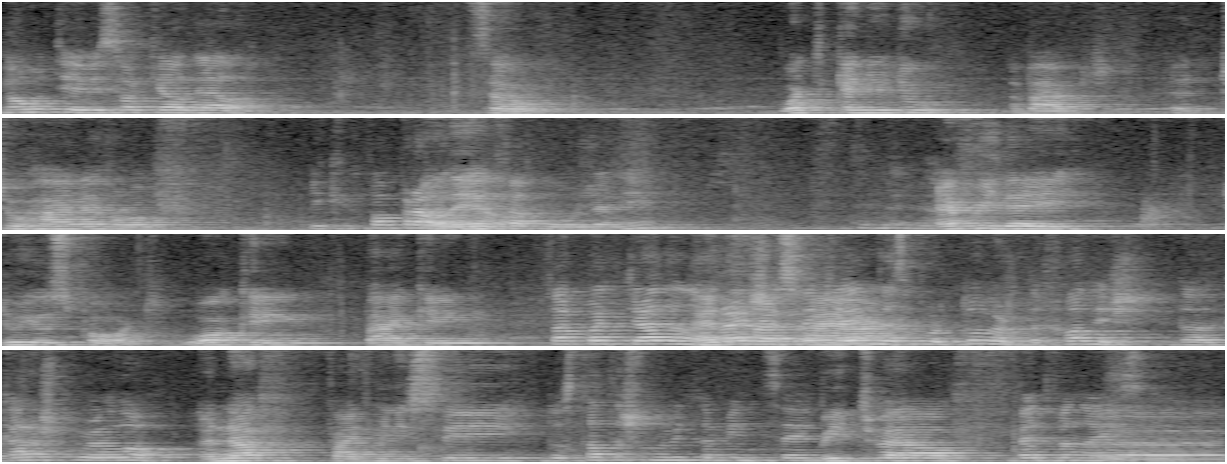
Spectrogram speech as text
Много ти е висок LDL. So, what can you do about a too high level of И какво правят LDL? в това положение? every day do you sport? Walking, biking, Това, което трябва да Е, направиш това е е всеки сега. ден да спортуваш, да ходиш, да караш колело, enough vitamin C, достатъчно витамин С, B12, B12, uh,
